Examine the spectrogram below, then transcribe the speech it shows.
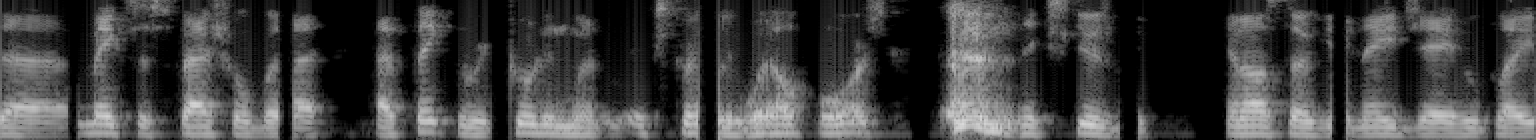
uh, makes us special. But I, I think the recruiting went extremely well for us. Excuse me. And also getting AJ, who played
